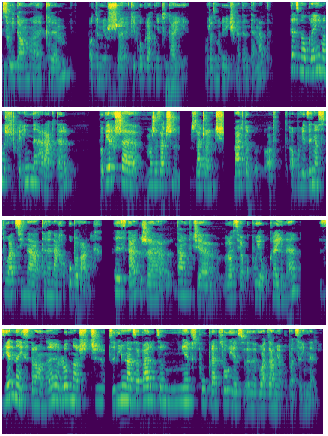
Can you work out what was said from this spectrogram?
swój dom e, Krym. O tym już e, kilkukrotnie tutaj rozmawialiśmy na ten temat. Teraz na Ukrainie ma troszeczkę inny charakter. Po pierwsze, może zacząć warto od opowiedzenia o sytuacji na terenach okupowanych. To jest tak, że tam, gdzie Rosja okupuje Ukrainę, z jednej strony ludność cywilna za bardzo nie współpracuje z e, władzami okupacyjnymi.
